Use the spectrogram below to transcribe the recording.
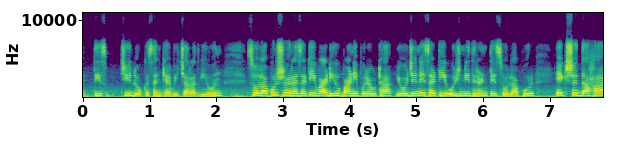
तेहतीसची लोकसंख्या विचारात घेऊन सोलापूर शहरासाठी वाढीव पाणी पुरवठा योजनेसाठी उजनी धरण ते सोलापूर एकशे दहा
